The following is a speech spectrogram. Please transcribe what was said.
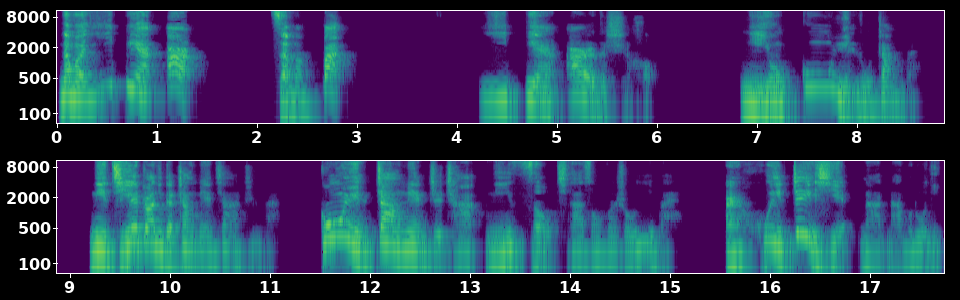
那么一变二怎么办？一变二的时候，你用公允入账呗，你结转你的账面价值呗，公允账面之差，你走其他综合收益呗。哎，会这些那难不住你。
